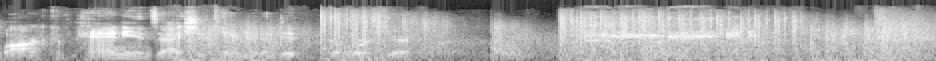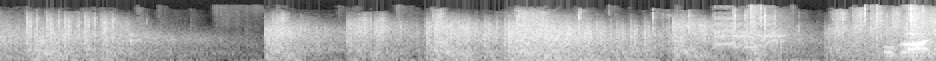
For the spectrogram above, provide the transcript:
Wow, our companions actually came in and did the work here. Oh god.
